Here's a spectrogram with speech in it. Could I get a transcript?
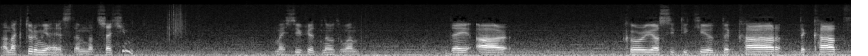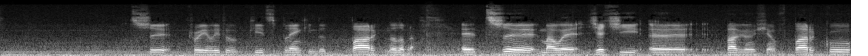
A na którym ja jestem? Na trzecim? My secret note one. They are curiosity killed the car, the cat. Trzy, three little kids playing in the park. No dobra. E, trzy małe dzieci e, bawią się w parku.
